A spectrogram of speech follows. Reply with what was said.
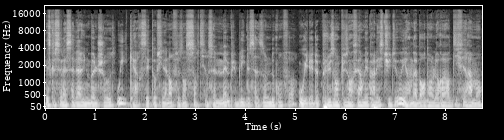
Est-ce que cela s'avère une bonne chose? Oui, car c'est au final en faisant sortir ce même public de sa zone de confort, où il est de plus en plus enfermé par les studios et en abordant l'horreur différemment,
